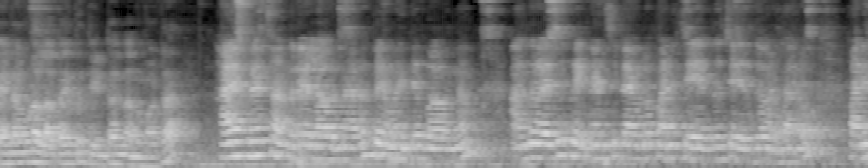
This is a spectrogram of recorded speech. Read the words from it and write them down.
అయినా కూడా లత అయితే తింటుంది అనమాట హాయ్ ఫ్రెండ్స్ అందరూ ఎలా ఉన్నారు? మేమైతే బాగున్నాం. అందరూ అయితే ప్రెగ్నెన్సీ టైంలో పని చేయొద్దు చేయొద్దు అంటారు. పని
